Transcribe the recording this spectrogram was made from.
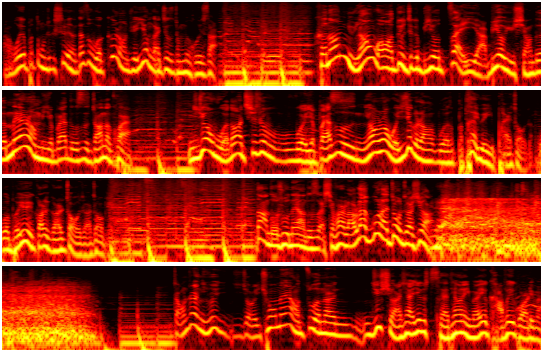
啊，我也不懂这个摄影，但是我个人觉得应该就是这么一回事儿。可能女人往往对这个比较在意啊，比较有心得，男人们一般都是长得快。你像我的话，其实我也不是你要让我一个人，我不太愿意拍照的，我不愿意个一个照一张照片。大多数那样都是媳妇儿来来过来照张相。整这你说有一群那样坐那儿，你就想一下，一个餐厅里面，一个咖啡馆里面，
